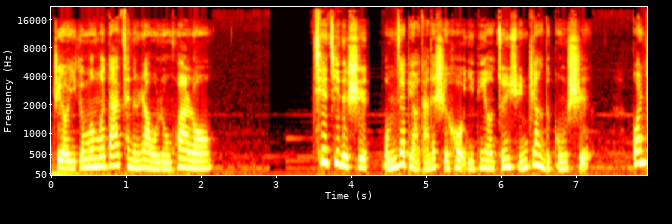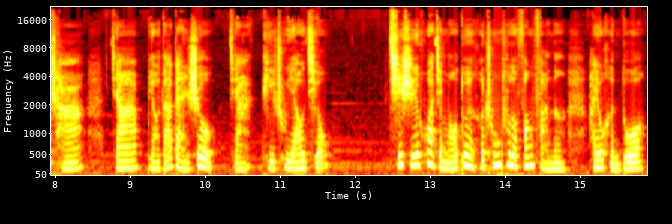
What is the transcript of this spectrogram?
只有一个么么哒才能让我融化喽。”切记的是，我们在表达的时候一定要遵循这样的公式。观察加表达感受加提出要求，其实化解矛盾和冲突的方法呢还有很多，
